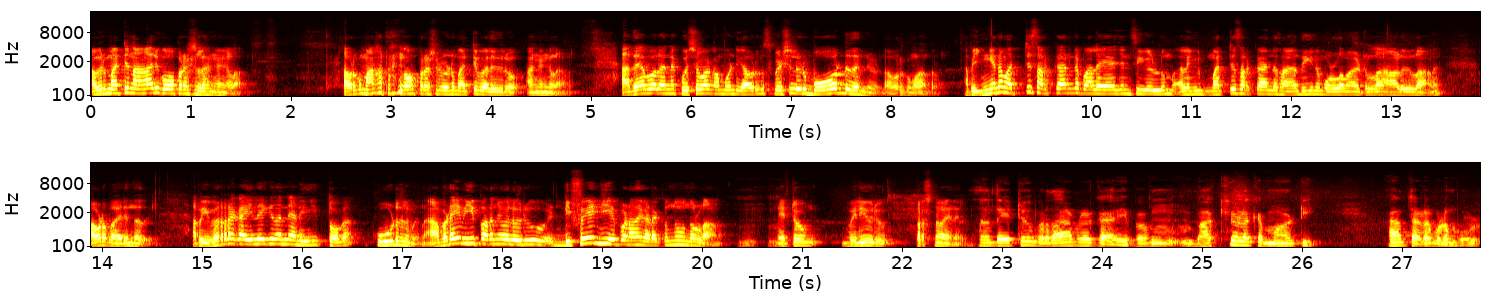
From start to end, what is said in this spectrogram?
അവർ മറ്റ് നാല് കോർപ്പറേഷൻ അംഗങ്ങളാണ്. അവർക്ക് മാത്രം കോപ്പറേഷനോട് മറ്റു പലതിലും അംഗങ്ങളാണ്. അതേപോലെ തന്നെ കുശവ കമ്മ്യൂണിറ്റി അവർക്ക് സ്പെഷ്യൽ ഒരു ബോർഡ് തന്നെയുണ്ട് അവർക്ക് മാത്രം. അപ്പം ഇങ്ങനെ മറ്റ് സർക്കാരിന്റെ പല ഏജൻസികളിലും അല്ലെങ്കിൽ മറ്റ് സർക്കാരിന്റെ സ്വാധീനമുള്ളതായിട്ടുള്ള ആളുകളാണ് അവിടെ വരുന്നത്. അപ്പോൾ ഇവരുടെ കയ്യിലേക്ക് തന്നെയാണ് ഈ തുക കൂടുതലും വരുന്നത്. അവിടെയും ഈ പറഞ്ഞ പോലെ ഒരു ഡിഫൈൻ ചെയ്യപ്പെടാതെ കിടക്കുന്നു എന്നുള്ളതാണ്. ഏറ്റവും വലിയൊരു പ്രശ്നമായി നിൽക്കുന്നത് അത് ഏറ്റവും പ്രധാനപ്പെട്ട കാര്യം ഇപ്പം ബാക്കിയുള്ള കമ്മ്യൂണിറ്റി ആ ഇടപെടുമ്പോൾ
